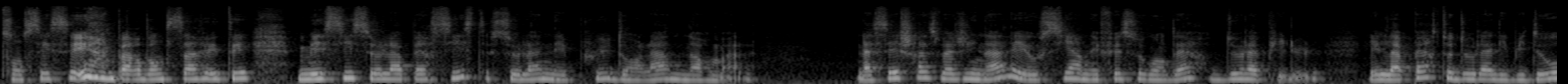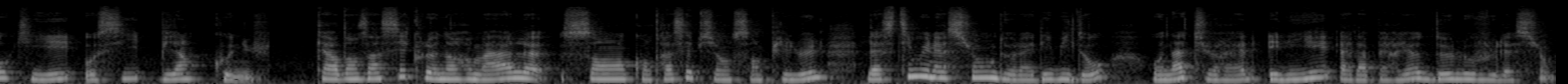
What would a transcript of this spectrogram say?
sont cessés s'arrêter, mais si cela persiste, cela n'est plus dans la normale. La sécheresse vaginale est aussi un effet secondaire de la pilule, et la perte de la libido qui est aussi bien connue. Car dans un cycle normal, sans contraception, sans pilule, la stimulation de la libido au naturel est liée à la période de l'ovulation.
